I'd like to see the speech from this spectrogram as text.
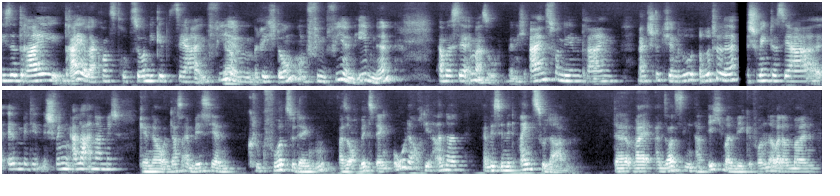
diese drei dreierlei Konstruktion, die gibt es ja in vielen Richtungen und in vielen Ebenen. Aber es ist ja immer so, wenn ich eins von den dreien ein Stückchen rü- rüttele, schwingt es ja äh, mit den, schwingen alle anderen mit. Genau, und das ein bisschen klug vorzudenken, also auch mitzudenken oder auch die anderen ein bisschen mit einzuladen. Da, weil ansonsten habe ich meinen Weg gefunden, aber dann mein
